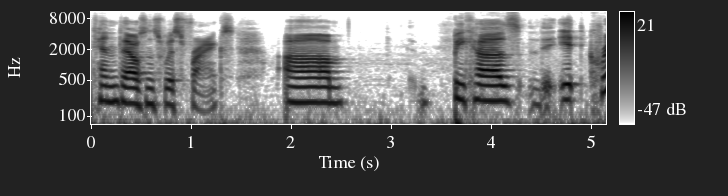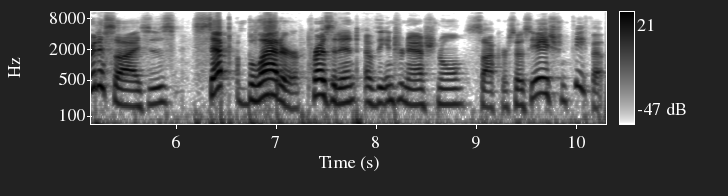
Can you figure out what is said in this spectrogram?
ten thousand Swiss francs, um, because it criticizes Sepp Blatter, president of the International Soccer Association (FIFA),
